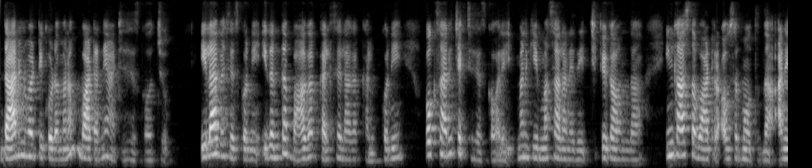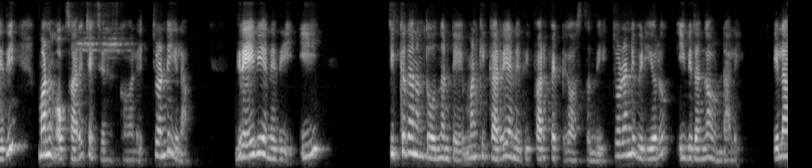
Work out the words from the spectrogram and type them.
దానిని బట్టి కూడా మనం వాటర్‌ని యాడ్ చేసేసుకోవచ్చు. ఇలా వేసేసుకొని ఇదంతా బాగా కలిసేలాగా కలుపుకొని ఒకసారి చెక్ చేసేసుకోవాలి. మనకి మసాలా అనేది చిక్కగా ఉందా? ఇంకాస్త వాటర్ అవసరమవుతుందా? అనేది మనం ఒకసారి చెక్ చేసేసుకోవాలి. చూడండి ఇలా. గ్రేవీ అనేది ఈ చిక్కదనంతో ఉందంటే మనకి కర్రీ అనేది పర్ఫెక్ట్‌గా వస్తుంది. చూడండి వీడియోలో ఈ విధంగా ఉండాలి. ఇలా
